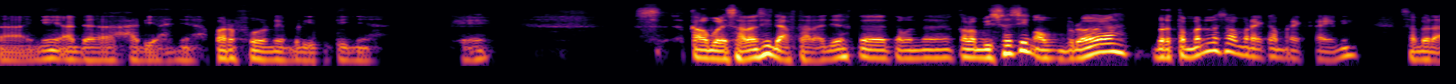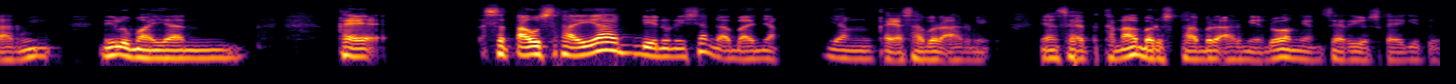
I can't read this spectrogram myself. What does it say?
Nah ini ada hadiahnya, vulnerability-nya. Oke. Kalau boleh saran sih daftar aja ke teman-teman. Kalau bisa sih ngobrol lah, berteman lah sama mereka-mereka ini, Sabar Army. Ini lumayan kayak setahu saya di Indonesia nggak banyak yang kayak Saber Army. Yang saya kenal baru Saber Army doang yang serius kayak gitu.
